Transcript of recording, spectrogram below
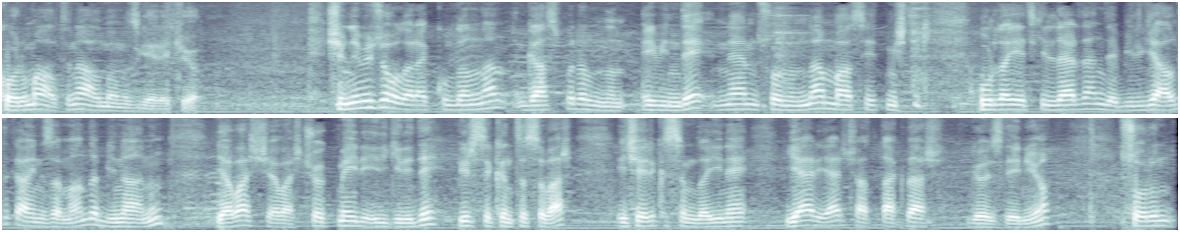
koruma altına almamız gerekiyor. Şimdi müze olarak kullanılan Gasparalı'nın evinde nem sorunundan bahsetmiştik. Burada yetkililerden de bilgi aldık. Aynı zamanda binanın yavaş yavaş çökmeyle ilgili de bir sıkıntısı var. İçeri kısımda yine yer yer çatlaklar gözleniyor. Sorun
